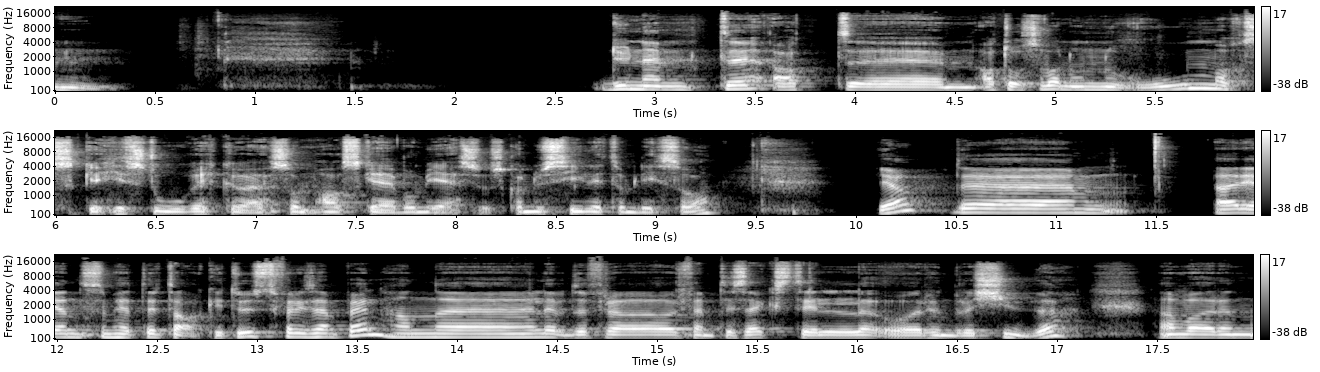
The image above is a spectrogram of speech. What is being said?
Mm. Du nevnte at, eh, at, det også var noen romerske historikere som har skrevet om Jesus. Kan du si litt om disse òg? Ja, det er en som heter Takitus, f.eks. Han levde fra år 56 til år 120. Han var en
